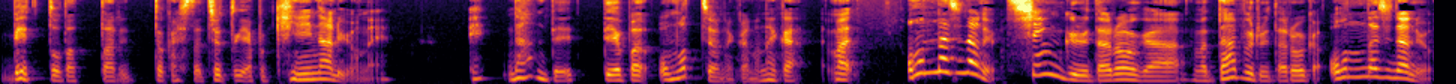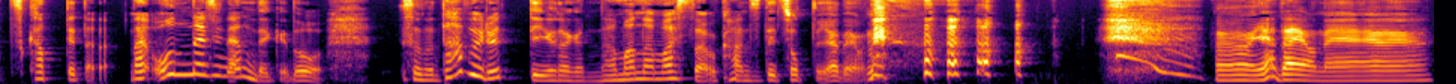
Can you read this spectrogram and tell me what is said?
ベッドだったりとかしたらちょっとやっぱ気になるよね。え、なんでってやっぱ思っちゃうのかななんか、まあ、同じなのよ。シングルだろうが、まあ、ダブルだろうが同じなのよ。使ってたら。な同じなんだけど、そのダブルっていうのが生々しさを感じてちょっと嫌だよね。うん、嫌だよね。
